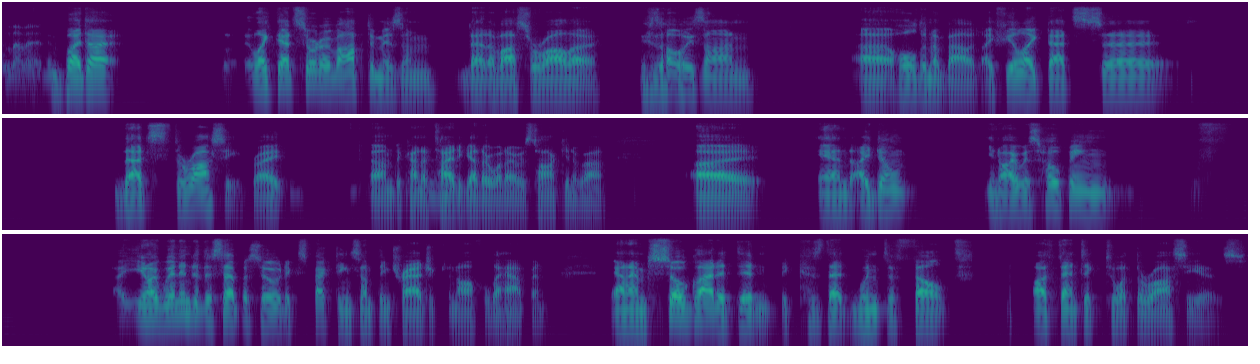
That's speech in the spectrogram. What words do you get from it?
I love it. but uh, like that sort of optimism that Avasarala is always on uh, Holden about. I feel like that's uh, that's the Roci, right? Um, to kind of tie Mhm. together what I was talking about. Uh, and I don't, you know, I was hoping. You know, I went into this episode expecting something tragic and awful to happen, and I'm so glad it didn't because that wouldn't have felt authentic to what the Roci is.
